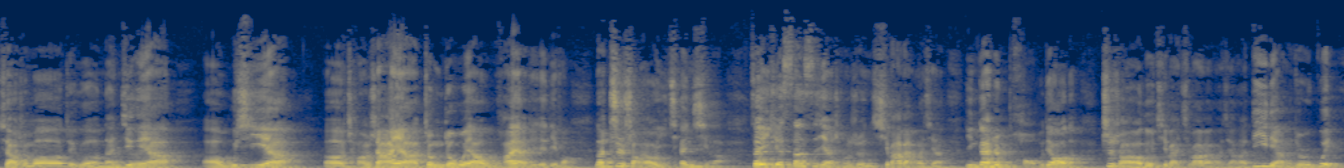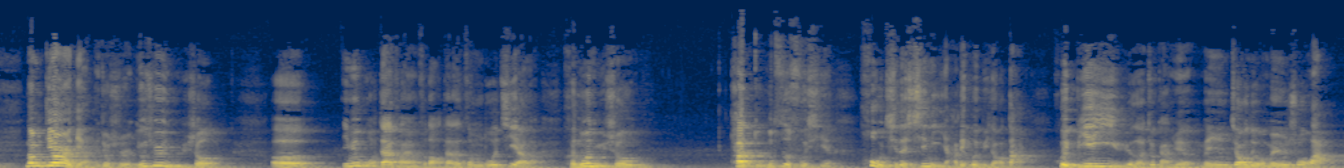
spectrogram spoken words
像什么这个南京呀、啊无锡呀、呃长沙呀、郑州呀、武汉呀这些地方，那至少要一千起了。在一些三四线城市，七八百块钱应该是跑不掉的，至少要六七百、七八百块钱了。第一点呢就是贵，那么第二点呢就是，尤其是女生，呃，因为我带考研辅导带了这么多届了，很多女生她独自复习，后期的心理压力会比较大，会憋抑郁了，就感觉没人交流，没人说话，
